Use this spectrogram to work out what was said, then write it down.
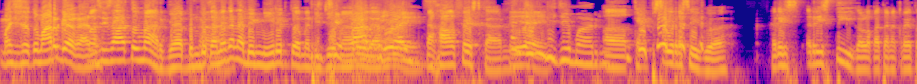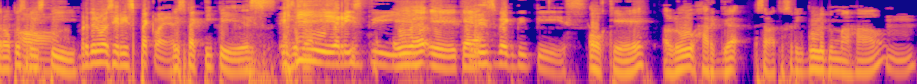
Masih satu marga kan? masih satu marga bentukannya kan ada yang mirip tuh sama DJ DJ Maru kan iya. yang half face kan Iya, iya. DJ Maru. Eh, capsir sih gua Ris Risti kalau kata anak Retropus Oh, Risti Berarti lu masih respect lah ya? respect tipis Iya, Risti. iya iya kayak Respect tipis. oke lu harga seratus ribu lebih mahal Hmm.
